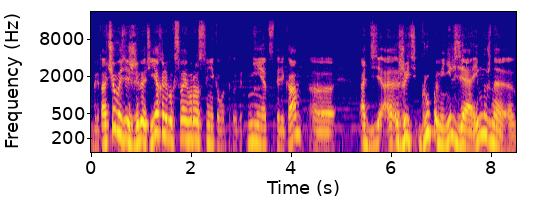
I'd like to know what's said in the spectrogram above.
говорит, а что вы здесь живете? Ехали бы к своим родственникам? Он такой говорит, нет, старикам, жить группами нельзя, им нужно э,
